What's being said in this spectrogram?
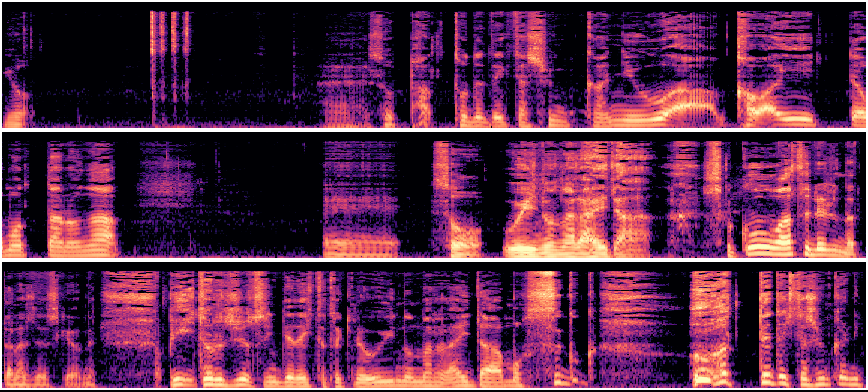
よ。えー、そう、パッと出てきた瞬間に、うわー、かわいいって思ったのが、えー、そう、ウィノナライダー。そこを忘れるんだって話ですけどね。ビートルジュースに出てきた時のウィノナライダーもすごく、うわっ出てきた瞬間に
